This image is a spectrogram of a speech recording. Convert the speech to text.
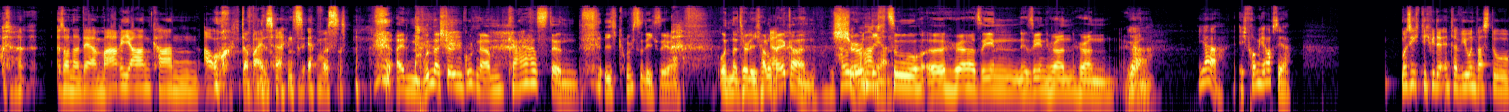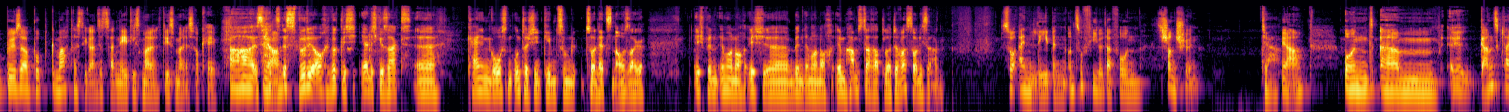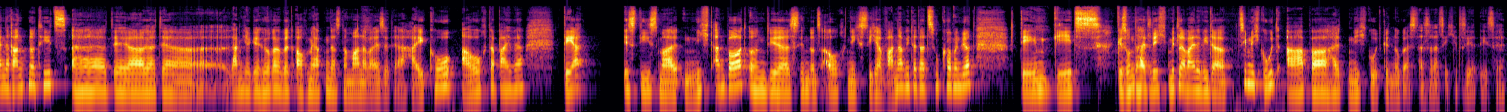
Sondern der Marian kann auch dabei sein. Servus. Einen wunderschönen guten Abend, Carsten. Ich grüße dich sehr. Und natürlich, hallo Ja. Belkan. Schön, dich Marian. zu äh, hör, sehen, sehen, hören, hören, hören. ja. Ja, ich freue mich auch sehr. Muss ich dich wieder interviewen, was du böser Bub gemacht hast die ganze Zeit? Nee, diesmal, diesmal ist okay. Ah, es, hat, Ja. es würde auch wirklich, ehrlich gesagt, äh, keinen großen Unterschied geben zum, zur letzten Aussage. Ich bin immer noch, ich äh, bin immer noch im Hamsterrad, Leute. Was soll ich sagen? So ein Leben und so viel davon. Ist schon schön. Tja. Ja. Und ähm, äh, ganz kleine Randnotiz, äh, der, der langjährige Hörer wird auch merken, dass normalerweise der Heiko auch dabei wäre. Der ist diesmal nicht an Bord und wir sind uns auch nicht sicher, wann er wieder dazukommen wird. Dem geht's gesundheitlich mittlerweile wieder ziemlich gut, aber halt nicht gut genug, als dass er sich jetzt hier diese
